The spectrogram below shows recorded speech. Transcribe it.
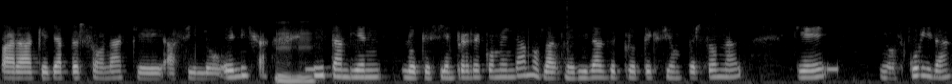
para aquella persona que así lo elija. Y también lo que siempre recomendamos, las medidas de protección personal que nos cuida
